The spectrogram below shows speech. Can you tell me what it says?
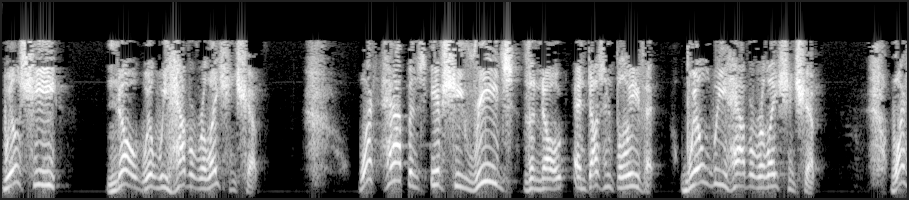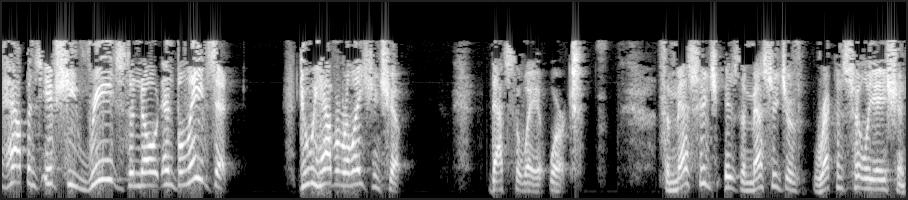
Will she know, will we have a relationship? What happens if she reads the note and doesn't believe it? Will we have a relationship? What happens if she reads the note and believes it? Do we have a relationship? That's the way it works. The message is the message of reconciliation.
